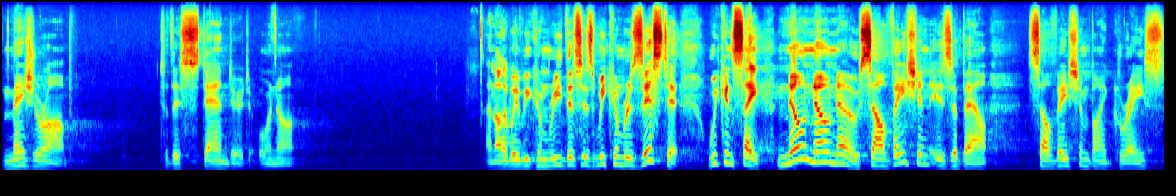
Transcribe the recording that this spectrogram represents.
measure up to this standard or not. Another way we can read this is we can resist it. We can say, no, no, no. Salvation is about salvation by grace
